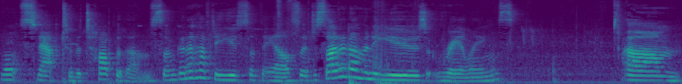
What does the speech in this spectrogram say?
won't snap to the top of them. So I'm going to have to use something else. I decided I'm going to use railings. Um,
